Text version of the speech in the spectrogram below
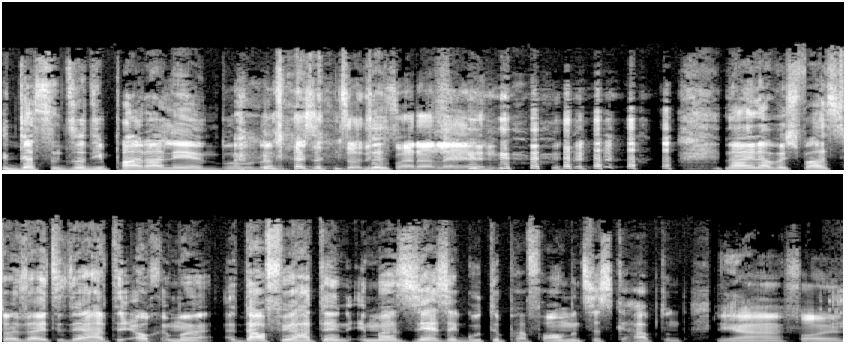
Das sind so die Parallelen, Bruder. Das sind so die Parallelen. Nein, aber Spaß beiseite. Der hatte auch immer, dafür hat er immer sehr, sehr gute Performances gehabt. Und Ja, voll.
